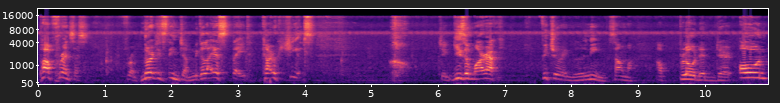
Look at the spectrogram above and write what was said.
pop princess from Northeast India, Meghalaya State, Garo Hills, Janggisa Marak, featuring Lening Sangma, uploaded their own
